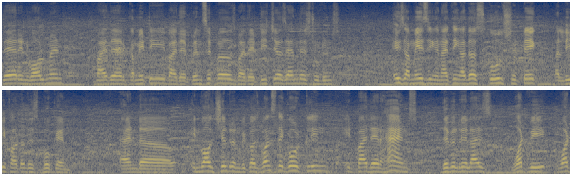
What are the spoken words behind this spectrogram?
their involvement by their committee, by their principals, by their teachers and their students is amazing and I think other schools should take a leaf out of this book and and uh, involve children because once they go clean it by their hands they will realize what we what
